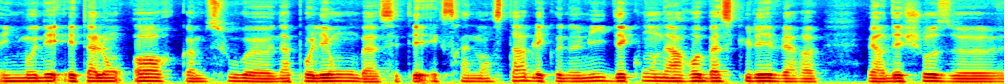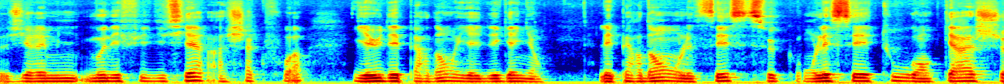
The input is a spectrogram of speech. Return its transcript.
une monnaie étalon or comme sous euh, Napoléon, bah, c'était extrêmement stable l'économie. Dès qu'on a rebasculé vers, vers des choses, j'irais, monnaie fiduciaire, à chaque fois, il y a eu des perdants il y a eu des gagnants. Les perdants, on le sait, c'est ceux qui ont laissé tout en cash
